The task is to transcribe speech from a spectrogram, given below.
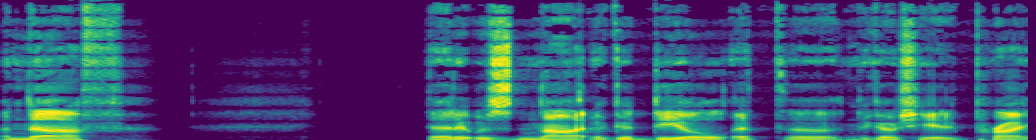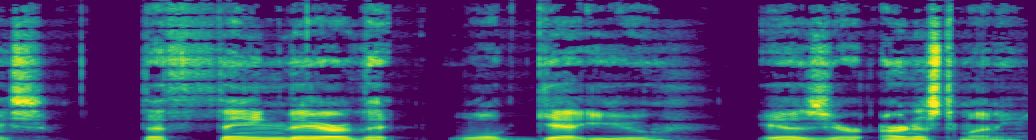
enough that it was not a good deal at the negotiated price. The thing there that will get you is your earnest money.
